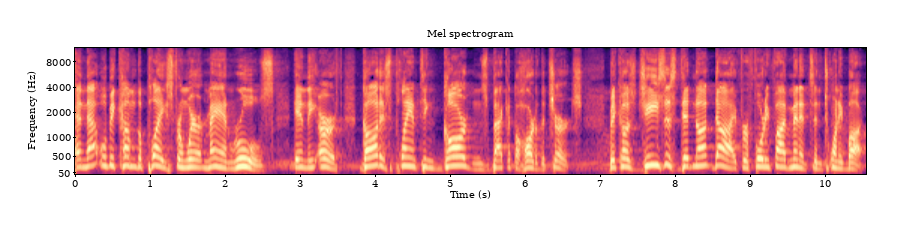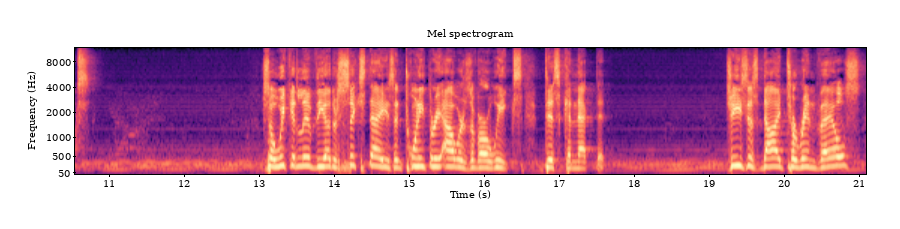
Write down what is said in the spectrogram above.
and that will become the place from where man rules in the earth. God is planting gardens back at the heart of the church because Jesus did not die for 45 minutes and 20 bucks. So we could live the other six days and 23 hours of our weeks disconnected. Jesus died to rend veils.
